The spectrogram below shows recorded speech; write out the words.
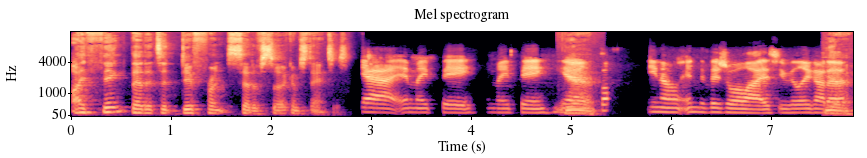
I think that it's a different set of circumstances. Yeah, it might be. It might be. Yeah. Yeah. You know, individualize. You really got to, Yeah.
